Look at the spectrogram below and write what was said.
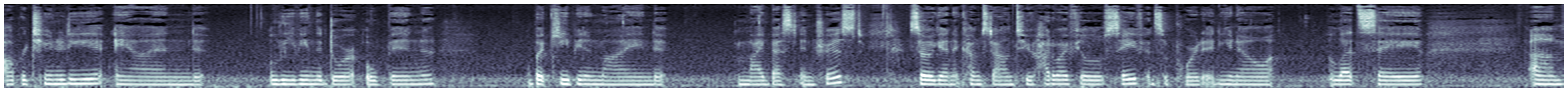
opportunity and leaving the door open but keeping in mind my best interest. So again, it comes down to how do I feel safe and supported? You know, let's say um,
